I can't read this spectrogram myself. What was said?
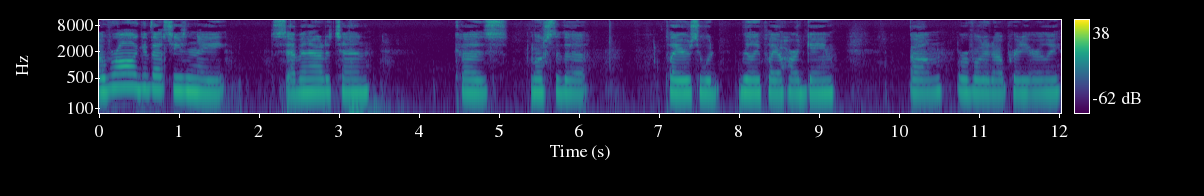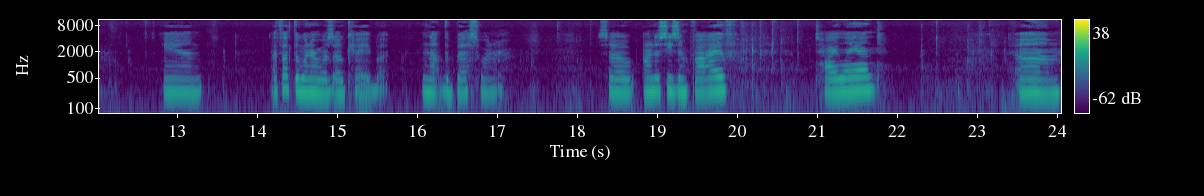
overall, I'll give that season a 7 out of 10 because most of the players who would really play a hard game um, were voted out pretty early. And I thought the winner was okay, but not the best winner. So, on to season 5, Thailand. Um,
